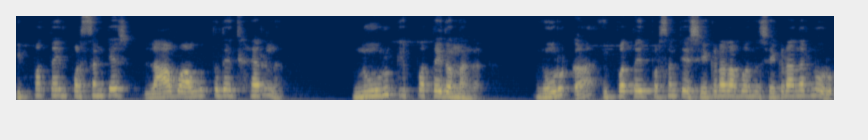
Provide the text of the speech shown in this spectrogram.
ಇಪ್ಪತ್ತೈದು ಪರ್ಸೆಂಟೇಜ್ ಲಾಭ ಆಗುತ್ತದೆ ಅಂತ ಹೇಳ್ಯಾರಲ್ಲ? ನೂರಕ್ಕೆ ಇಪ್ಪತ್ತೈದು ಅಂದಂಗ. ನೂರಕ್ಕೆ ಇಪ್ಪತ್ತೈದು ಪರ್ಸೆಂಟೇಜ್ ಶೇಕಡ ಲಾಭ ಅಂದ್ರೆ ಶೇಕಡ ಅಂದ್ರೆ ನೂರು.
